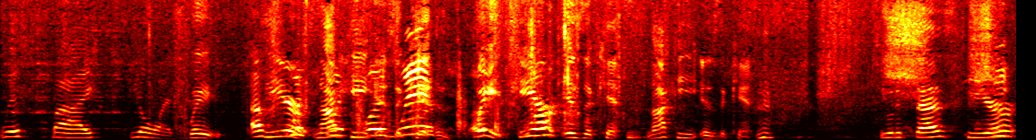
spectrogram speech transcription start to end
with my lawn. Wait, Uh, here, with- not with- he with- is a kitten. Wait, here is a kitten, not he is a kitten. See what it says? Here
